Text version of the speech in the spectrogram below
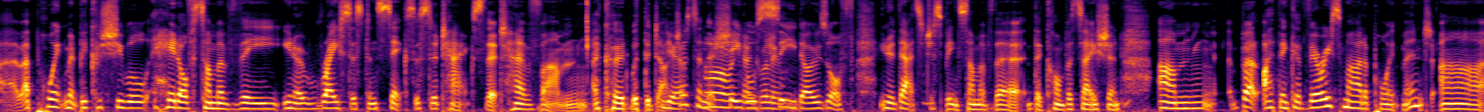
appointment because she will head off some of the you know racist and sexist attacks that have um, occurred with the Duchess, and that Oh, she okay, will brilliant. see those off. You know, that's just been some of the the conversation. Um, but I think a very smart appointment. Uh,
